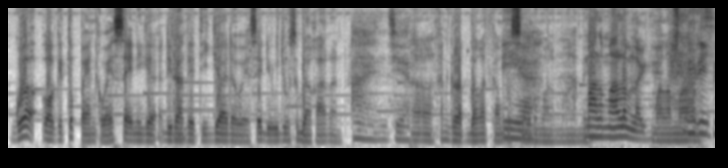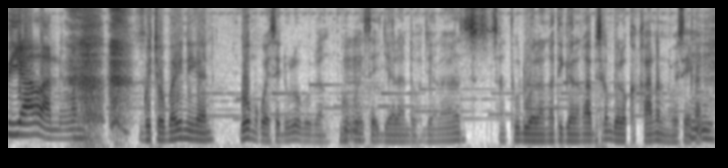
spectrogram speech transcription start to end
gua waktu itu pengen ke WC nih gak di lantai tiga ada WC di ujung sebelah kanan. anjir Heeh, kan gelap banget kampusnya Iya. malam-malam. ya. malam-malam lagi Malam-malam. Sialan emang gue cobain nih kan gue mau ke WC dulu gue bilang gue Mm-mm. ke WC jalan tuh jalan satu dua langkah tiga langkah habis kan belok ke kanan WC kan Mm-mm.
